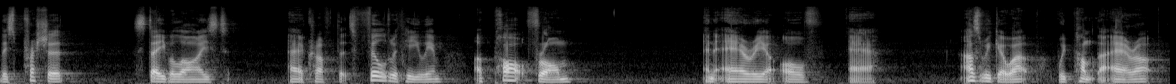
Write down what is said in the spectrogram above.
this pressure stabilized aircraft that's filled with helium apart from an area of air. As we go up, we pump that air up.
